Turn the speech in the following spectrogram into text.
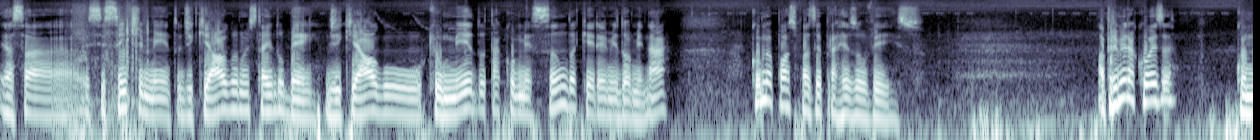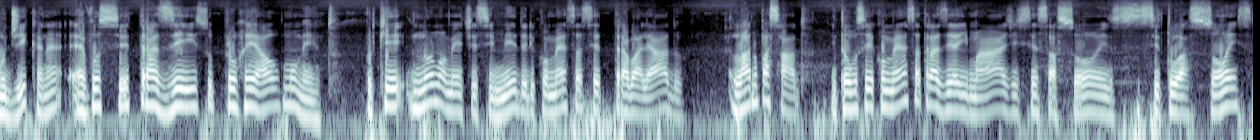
essa, esse sentimento de que algo não está indo bem, de que algo, que o medo está começando a querer me dominar, como eu posso fazer para resolver isso? A primeira coisa, como dica, né, é você trazer isso para o real momento, porque normalmente esse medo ele começa a ser trabalhado lá no passado. Então você começa a trazer imagens, sensações, situações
